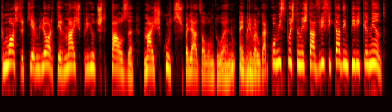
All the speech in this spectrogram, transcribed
que mostra que é melhor ter mais períodos de pausa mais curtos espalhados ao longo do ano, em primeiro uhum. lugar, como isso depois também está verificado empiricamente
